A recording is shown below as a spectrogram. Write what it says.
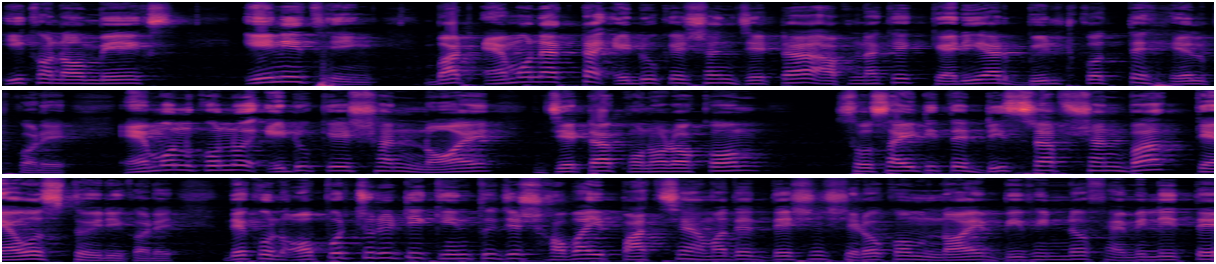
economics anything but এমন একটা এডুকেশন যেটা আপনাকে ক্যারিয়ার বিল্ড করতে হেল্প করে। এমন কোনো এডুকেশন নয় যেটা কোনো রকম সোসাইটিতে ডিসরাপশন বা ক্যাওস তৈরি করে। দেখুন অপরচুনিটি কিন্তু যে সবাই পাচ্ছে আমাদের দেশে সেরকম নয়। বিভিন্ন ফ্যামিলিতে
